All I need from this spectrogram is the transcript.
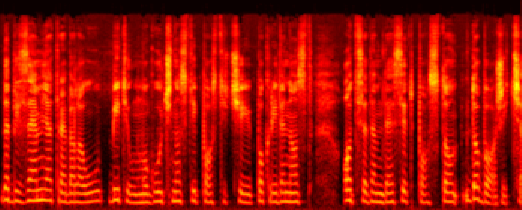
da bi zemlja trebala u, biti u mogućnosti postići pokrivenost od 70% do Božića.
